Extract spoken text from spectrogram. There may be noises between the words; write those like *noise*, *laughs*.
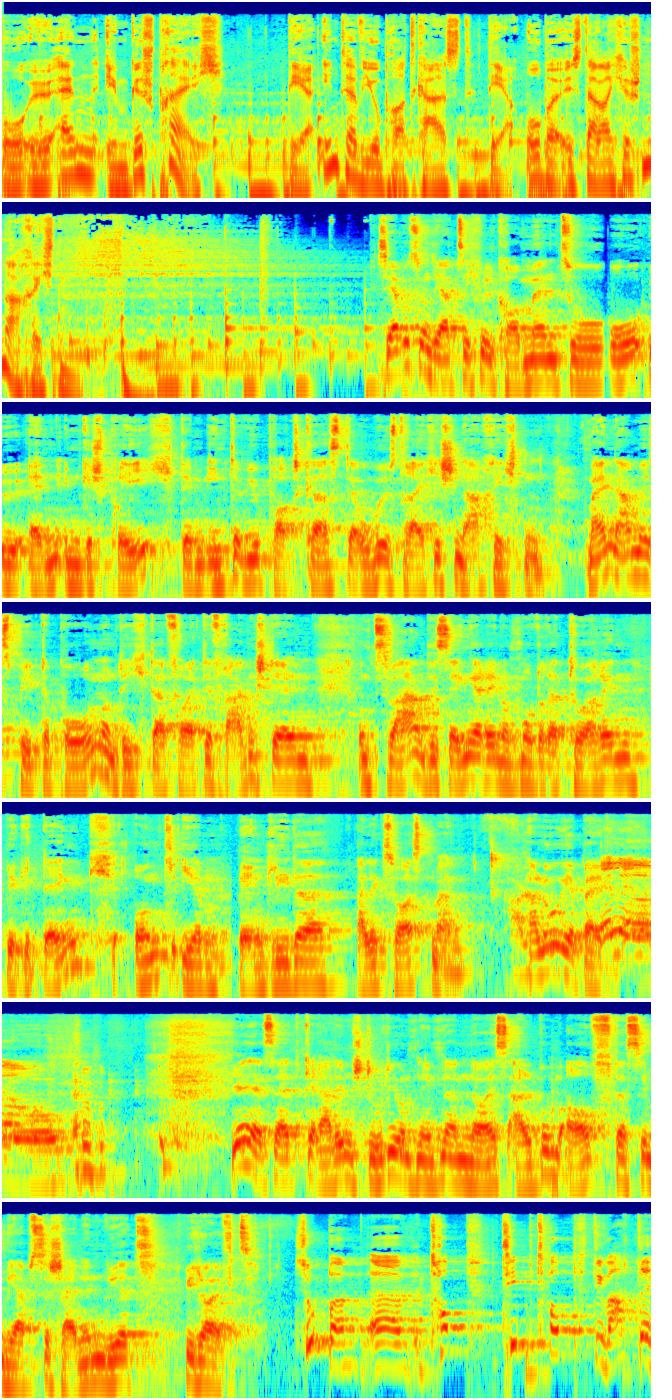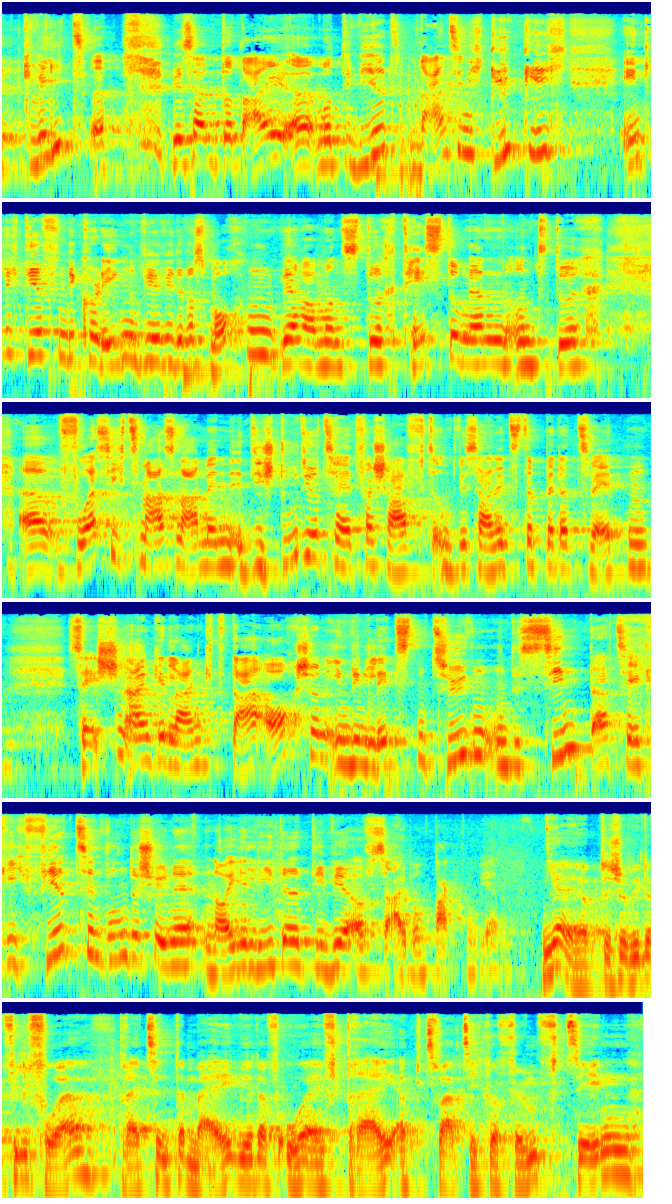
OÖN im Gespräch. Der Interview-Podcast der Oberösterreichischen Nachrichten. Servus und herzlich willkommen zu OÖN im Gespräch, dem Interview-Podcast der Oberösterreichischen Nachrichten. Mein Name ist Peter Pohn und ich darf heute Fragen stellen, und zwar an die Sängerin und Moderatorin Birgit Denk und ihrem Bandleader Alex Horstmann. Hallo, Hallo ihr beiden. Hallo. *laughs* Ja, ihr seid gerade im Studio und nehmt ein neues Album auf, das im Herbst erscheinen wird. Wie läuft's? Super, äh, top, tipptopp, die Warte quillt. Wir sind total äh, motiviert, wahnsinnig glücklich. Endlich dürfen die Kollegen und wir wieder was machen. Wir haben uns durch Testungen und durch äh, Vorsichtsmaßnahmen die Studiozeit verschafft und wir sind jetzt bei der zweiten Session angelangt, da auch schon in den letzten Zügen und es sind tatsächlich 14 wunderschöne neue Lieder, die wir aufs Album packen werden. Ja, ihr habt ja schon wieder viel vor. 13. Mai wird auf ORF 3 ab 20.15 Uhr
